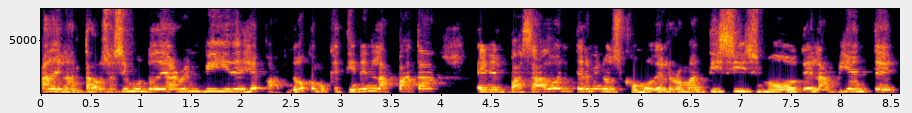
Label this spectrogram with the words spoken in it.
adelantados a ese mundo de RB y de hip hop, ¿no? Como que tienen la pata en el pasado en términos como del romanticismo, del ambiente,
